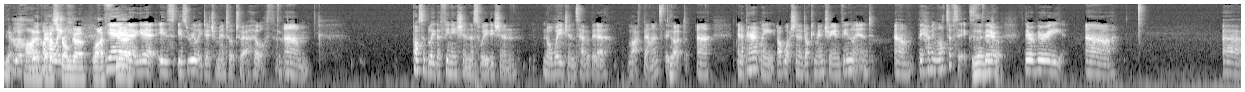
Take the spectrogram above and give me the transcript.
Yeah, work, harder, better, stronger life. yeah, yeah, is is really detrimental to our health. Um, possibly the Finnish and the Swedish and Norwegians have a better life balance. They've Yep. got, uh, and apparently, I've watched in a documentary in Finland. Um, they're having lots of sex. Yeah, they're they're a very uh, uh,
